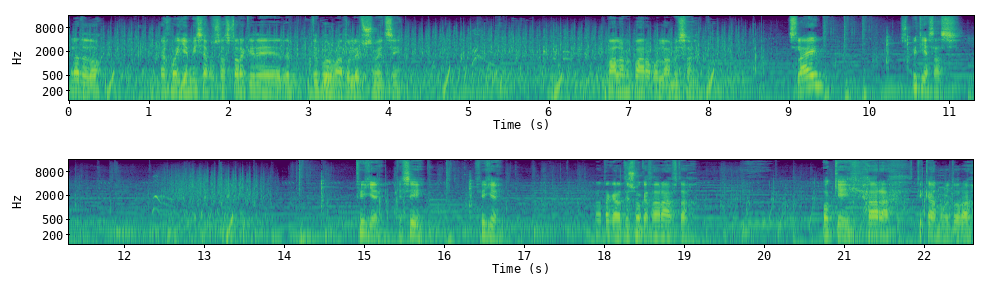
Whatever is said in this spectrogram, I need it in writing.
Ελάτε εδώ. Έχουμε γεμίσει από σας τώρα και δεν, δεν, δεν μπορούμε να δουλέψουμε έτσι. Βάλαμε πάρα πολλά μέσα. Slime, σπίτια σας. Φύγε, και εσύ. Φύγε. Να τα κρατήσουμε καθαρά αυτά. OK, okay, άρα τι κάνουμε τώρα;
